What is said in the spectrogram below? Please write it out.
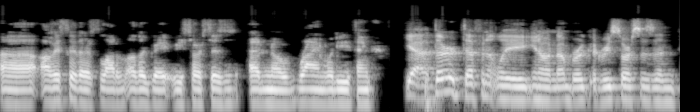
Uh, obviously there's a lot of other great resources. I don't know, Ryan, what do you think? Yeah, there are definitely, you know, a number of good resources and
